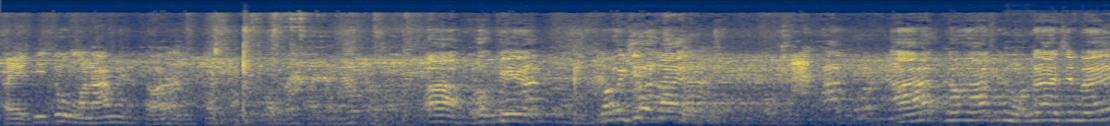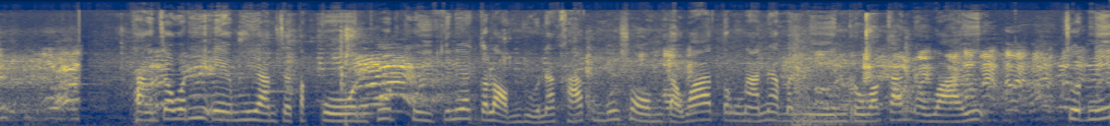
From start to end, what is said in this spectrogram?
ไปพี่ตุ้งเอาน้ำให้ต่ออ่าโอเคน้องชื่ออะไรอาร์ตน้องอาร์ตเป็นหัวหน้าใช่ไหม ทางเจ้าหน้าที่เองพยายามจะตะโกนพูดคุยเกลี้ยกล่อมอยู่นะคะคุณผู้ชม แต่ว่าตรงนั้นเนี่ยมันมีรั้วกั้นเอาไว้ จุดนี้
